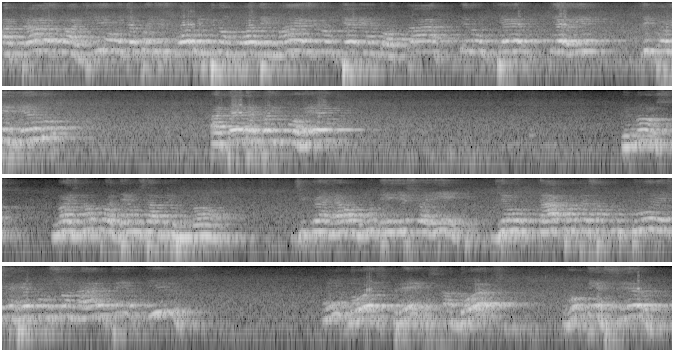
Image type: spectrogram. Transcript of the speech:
atrasam, adiam e depois descobrem que não podem mais e não querem adotar e não querem, e aí ficam vivendo até depois de morrer. Irmãos, nós não podemos abrir mão de ganhar o mundo, e isso aí, de lutar contra essa cultura, isso é revolucionário, tenha filhos. Um, dois, três, adoro. Vou terceiro.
